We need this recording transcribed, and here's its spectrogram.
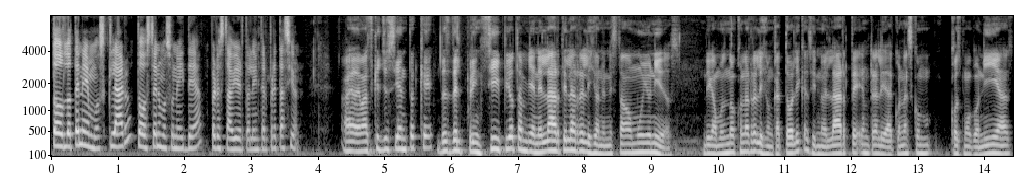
todos lo tenemos claro, todos tenemos una idea, pero está abierto a la interpretación. Además que yo siento que desde el principio también el arte y la religión han estado muy unidos. Digamos, no con la religión católica, sino el arte en realidad con las cosmogonías,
